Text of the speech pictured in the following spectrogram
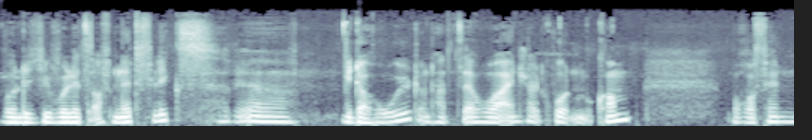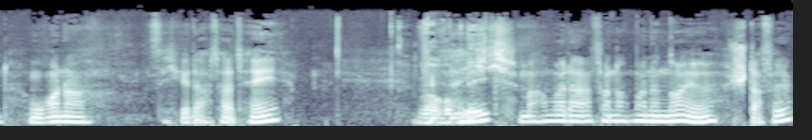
wurde die wohl jetzt auf Netflix äh, wiederholt und hat sehr hohe Einschaltquoten bekommen. Woraufhin Warner sich gedacht hat, hey, Warum vielleicht nicht? machen wir da einfach nochmal eine neue Staffel.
